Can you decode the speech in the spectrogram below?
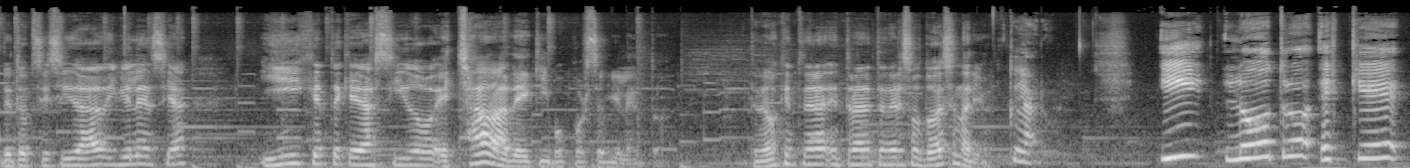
de toxicidad y violencia, y gente que ha sido echada de equipos por ser violento. Tenemos que entrar, entrar a entender esos dos escenarios. Claro. Y lo otro es que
